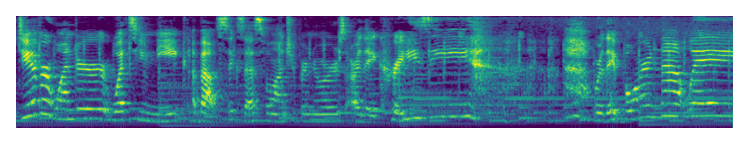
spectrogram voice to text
Do you ever wonder what's unique about successful entrepreneurs? Are they crazy? Were they born that way?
